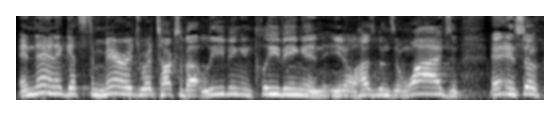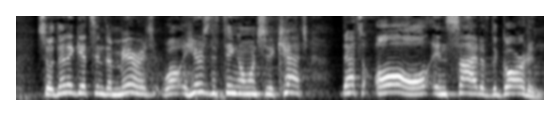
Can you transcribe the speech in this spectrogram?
And then it gets to marriage where it talks about leaving and cleaving and, you know, husbands and wives. And, and so, so then it gets into marriage. Well, here's the thing I want you to catch. That's all inside of the garden.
